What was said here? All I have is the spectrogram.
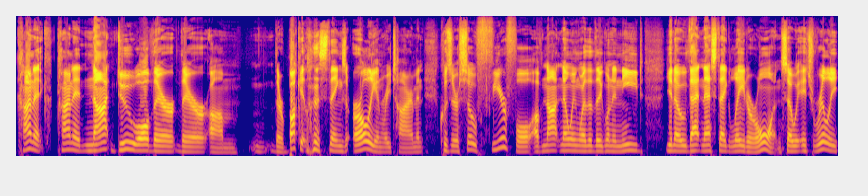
kind of kind of not do all their their um, their bucket list things early in retirement because they're so fearful of not knowing whether they're going to need you know that nest egg later on. So it's really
